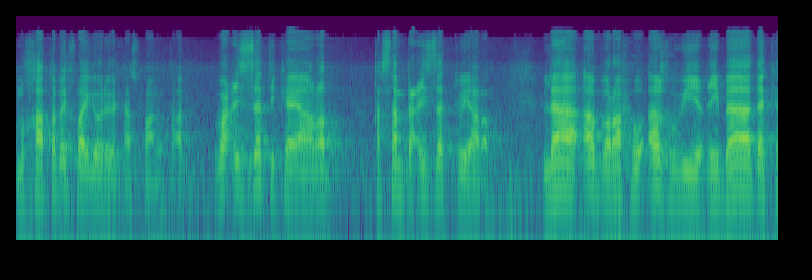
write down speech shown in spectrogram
مخاطبي خواي قولي لك سبحانه وتعالى وعزتك يا رب قسم بعزتك يا رب لا أبرح أغوي عبادك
